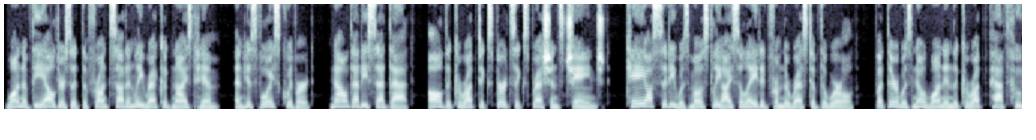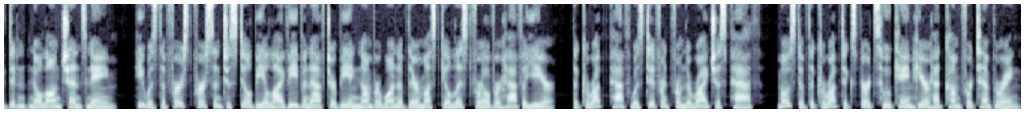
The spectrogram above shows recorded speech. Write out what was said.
one of the elders at the front suddenly recognized him, and his voice quivered. Now that he said that, all the corrupt experts' expressions changed. Chaos City was mostly isolated from the rest of the world, but there was no one in the corrupt path who didn't know Long Chen's name. He was the first person to still be alive even after being number one of their must kill list for over half a year. The corrupt path was different from the righteous path. Most of the corrupt experts who came here had come for tempering,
